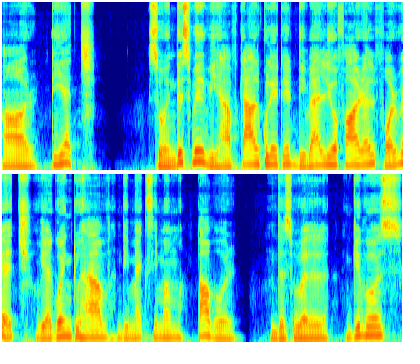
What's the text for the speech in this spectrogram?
RTH. So in this way we have calculated the value of RL for which we are going to have the maximum power. This will give us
